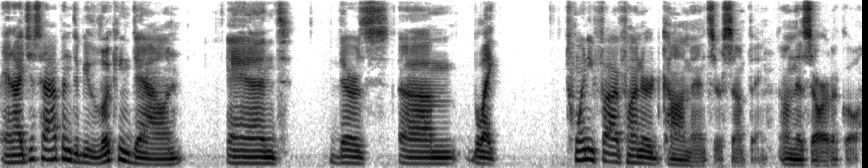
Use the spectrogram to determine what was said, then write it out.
And I just happened to be looking down, and there's um, like 2,500 comments or something on this article.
